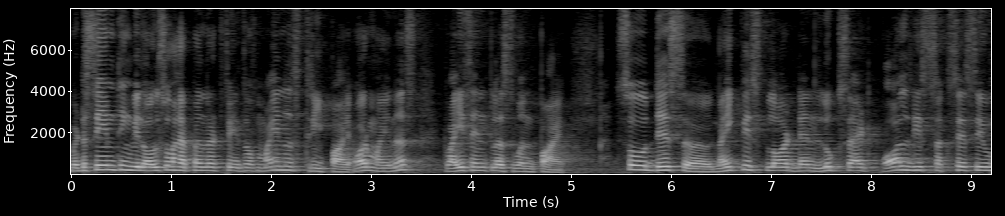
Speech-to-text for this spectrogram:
but the same thing will also happen at phase of minus 3 pi or minus twice n plus 1 pi. So, this uh, Nyquist plot then looks at all these successive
